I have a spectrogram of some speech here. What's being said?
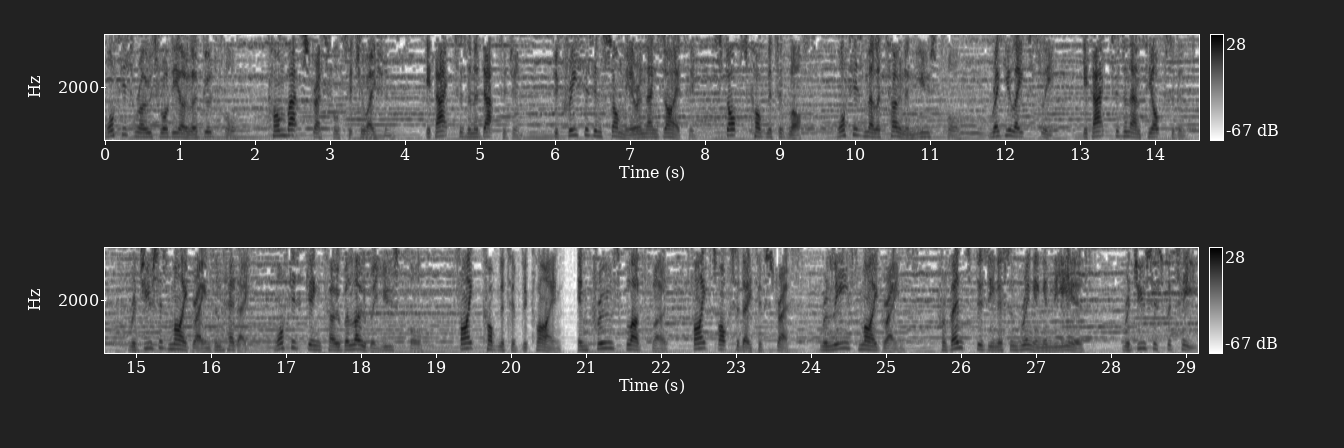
What is rose rhodiola good for? Combat stressful situations. It acts as an adaptogen, decreases insomnia and anxiety, stops cognitive loss. What is melatonin used for? Regulates sleep. It acts as an antioxidant, reduces migraines and headache. What is ginkgo biloba used for? Fight cognitive decline, improves blood flow, fights oxidative stress, relieves migraines, prevents dizziness and ringing in the ears, reduces fatigue,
